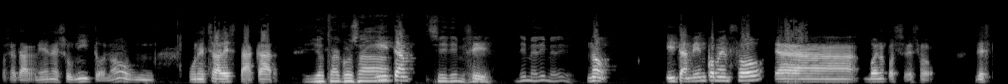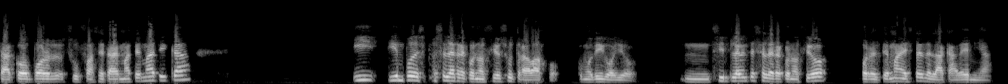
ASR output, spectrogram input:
O sea, también es un hito, ¿no? Un, hecho a destacar. Y otra cosa. sí, dime, dime, dime, dime, No. Y también comenzó, eh, bueno, pues eso, destacó por su faceta de matemática y tiempo después se le reconoció su trabajo, como digo yo. Mm, simplemente se le reconoció por el tema este de la academia.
